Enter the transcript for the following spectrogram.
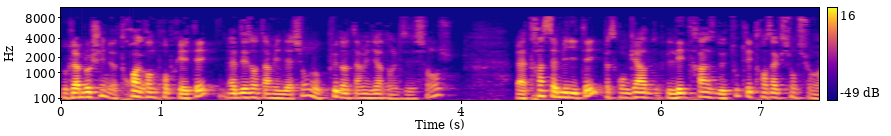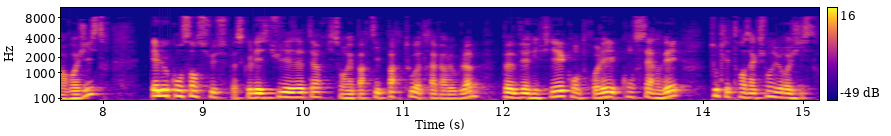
Donc la blockchain a trois grandes propriétés. La désintermédiation, donc plus d'intermédiaires dans les échanges. La traçabilité, parce qu'on garde les traces de toutes les transactions sur un registre. Et le consensus, parce que les utilisateurs qui sont répartis partout à travers le globe peuvent vérifier, contrôler et conserver toutes les transactions du registre.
